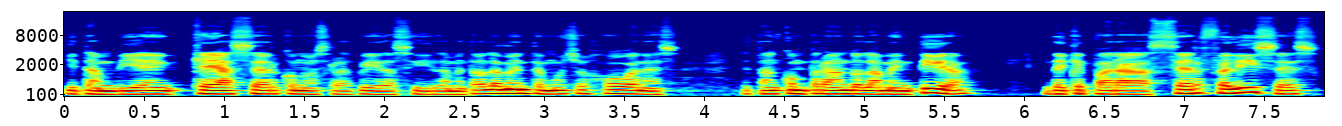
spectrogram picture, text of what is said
y también qué hacer con nuestras vidas. Y lamentablemente muchos jóvenes están comprando la mentira de que para ser felices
